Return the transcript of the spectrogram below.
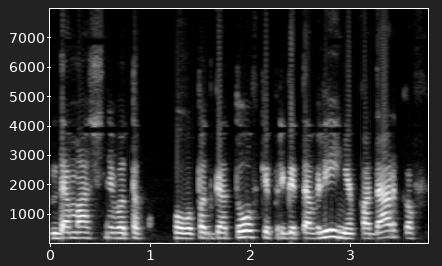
домашнего такого подготовки, приготовления, подарков –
